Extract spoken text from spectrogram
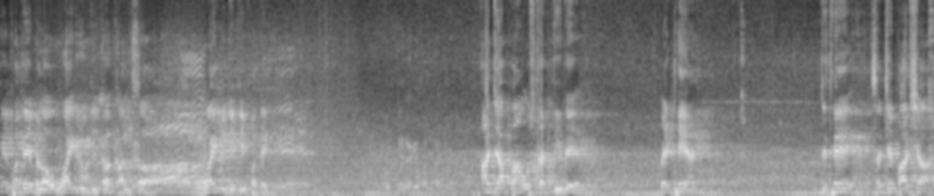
ਕੇ ਫਤਿਹ ਬੁਲਾਓ, ਵਾਹਿਗੁਰੂ ਜੀ ਕਾ ਖਾਲਸਾ, ਵਾਹਿਗੁਰੂ ਜੀ ਕੀ ਫਤਿਹ। ਅੱਜ ਆਪਾਂ ਉਸ ਧਰਤੀ ਤੇ ਬੈਠੇ ਆਂ, ਜਿੱਥੇ ਸੱਚੇ ਪਾਤਸ਼ਾਹ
